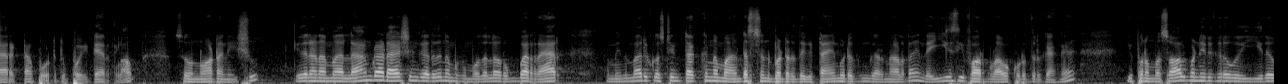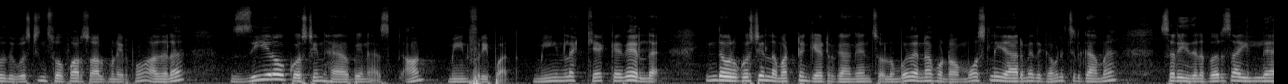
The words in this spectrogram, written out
டேரெக்டாக போட்டுட்டு போயிட்டே இருக்கலாம். ஸோ நாட் அன் இஷ்யூ இதில் நம்ம லேம்டா டேஷுங்கிறது நமக்கு முதல்ல ரொம்ப ரேர் நம்ம இந்த மாதிரி கொஸ்டின் டக்குன்னு நம்ம அண்டர்ஸ்டாண்ட் பண்ணுறதுக்கு டைம் எடுக்குங்கிறனால தான் இந்த ஈஸி ஃபார்முலாவை கொடுத்துருக்காங்க. இப்போ நம்ம சால்வ் பண்ணியிருக்கிற ஒரு இருபது கொஸ்டின் சோஃபார் சால்வ் பண்ணியிருப்போம். அதில் zero question have been ask on mean free path மீனில் கேட்கவே இல்லை. இந்த ஒரு கொஸ்டினில் மட்டும் கேட்டிருக்காங்கன்னு சொல்லும்போது என்ன பண்ணுறோம் மோஸ்ட்லி யாருமே அதை கவனிச்சிருக்காம சரி இதில் பெருசாக இல்லை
